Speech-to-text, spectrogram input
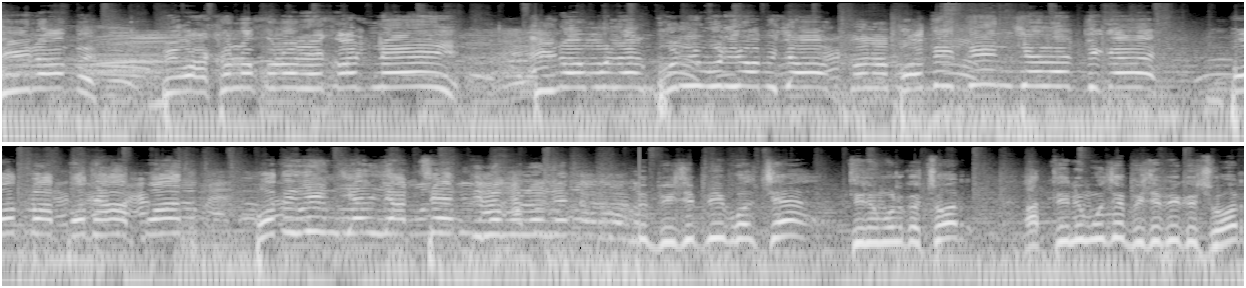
তৃণমূল এখনও কোনো রেকর্ড নেই। তৃণমূলের ভুরি ভুরি অভিযোগ। প্রতিদিন জেলের দিকে পথ বা পথা- পথ প্রতিদিন জেল যাচ্ছে তৃণমূলের নেতা বিজেপি বলছে তৃণমূলকে চোর আর তৃণমূল যে বিজেপিকে চোর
